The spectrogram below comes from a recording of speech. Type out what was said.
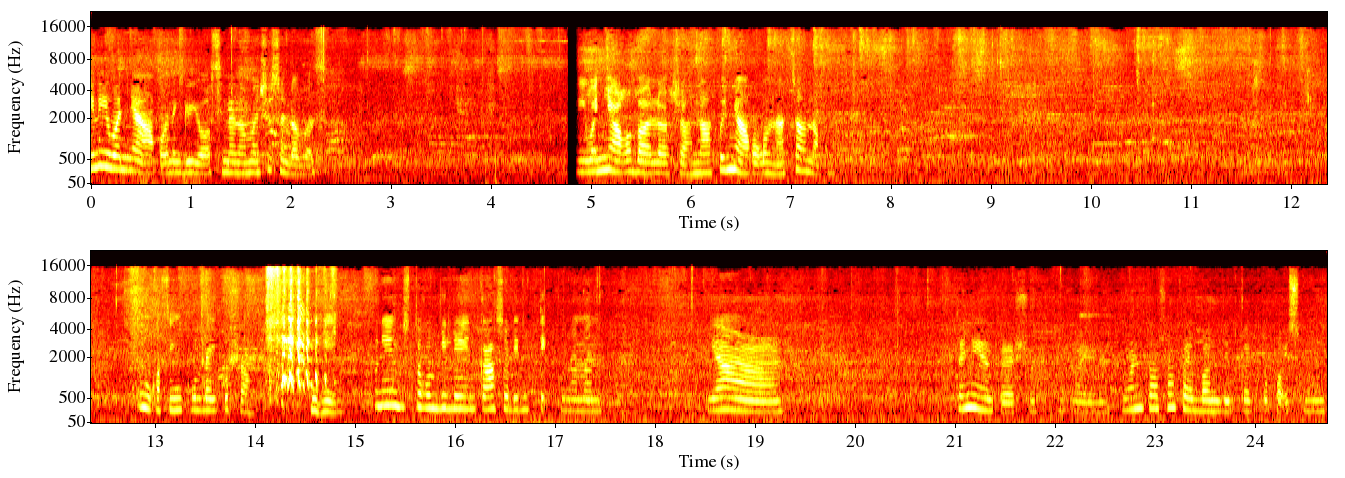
Iniwan niya ako. Nagyoyosi na naman siya sa labas. Iniwan niya ako. Bala siya. Hanapin niya ako kung nasaan ako. Oo, kasing kulay ko siya. ano yung gusto kong bilhin? Kaso lintik naman. Yan. Yeah. Ito niyo yung presyo. Ayun. 1,500 ka ito ka ismo.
